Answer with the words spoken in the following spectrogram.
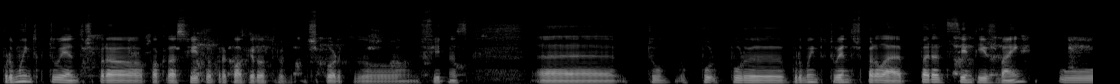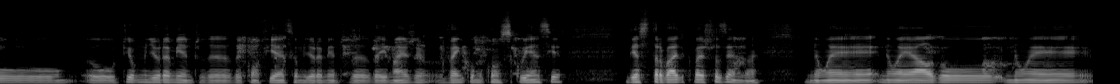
por muito que tu entres para, o, para o CrossFit ou para qualquer outro desporto do, de fitness, uh, tu, por, por, por muito que tu entres para lá para te sentires bem, o, o teu melhoramento da, da confiança, o melhoramento da, da, imagem vem como consequência desse trabalho que vais fazendo, não é? Não é, não é algo, não é,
